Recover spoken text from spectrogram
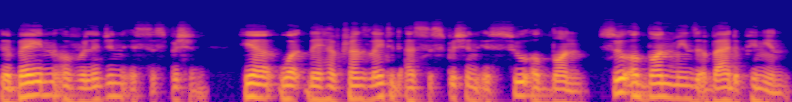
The bane of religion is suspicion. Here, what they have translated as suspicion is su'ad-dhan. Su'ad-dhan means a bad opinion.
